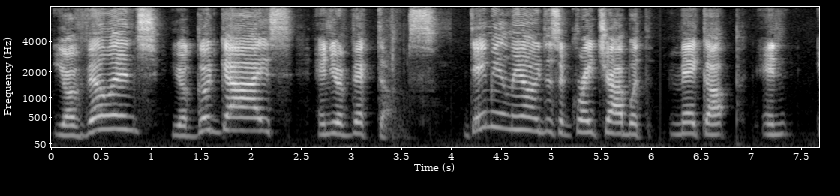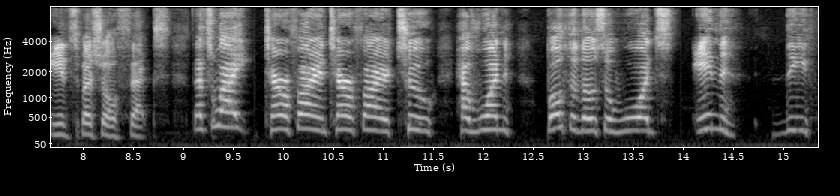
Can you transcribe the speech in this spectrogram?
your villains, your good guys, and your victims. Damien Leone does a great job with makeup and, and special effects. That's why Terrifier and Terrifier 2 have won both of those awards in the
